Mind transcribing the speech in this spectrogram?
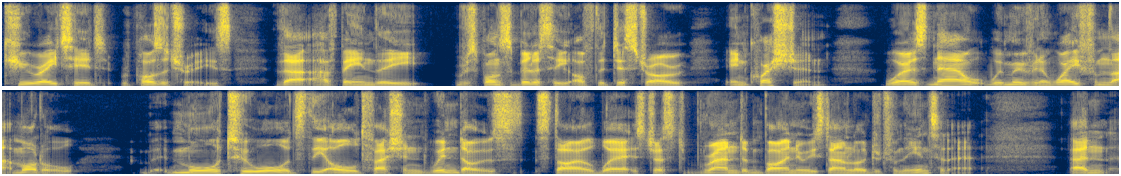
curated repositories that have been the responsibility of the distro in question. Whereas now we're moving away from that model more towards the old fashioned Windows style where it's just random binaries downloaded from the internet. And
